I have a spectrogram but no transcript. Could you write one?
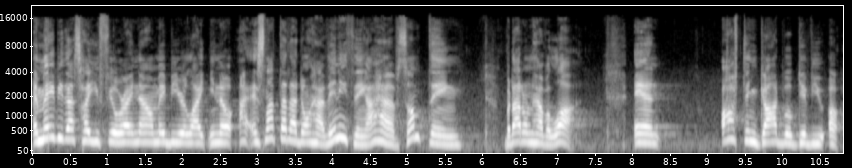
And maybe that's how you feel right now. Maybe you're like, you know, I, it's not that I don't have anything, I have something, but I don't have a lot. And often God will give you, oh,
